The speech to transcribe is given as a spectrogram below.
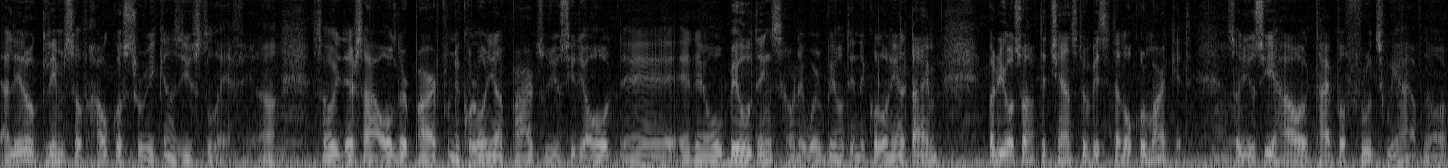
a, little glimpse of how Costa Ricans used to live. You know, mm-hmm. so there's an older part from the colonial part, so you see the old uh, uh, the old buildings how they were built in the colonial time, but you also have the chance to visit the local market. Mm-hmm. So you see how type of fruits we have. You No,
